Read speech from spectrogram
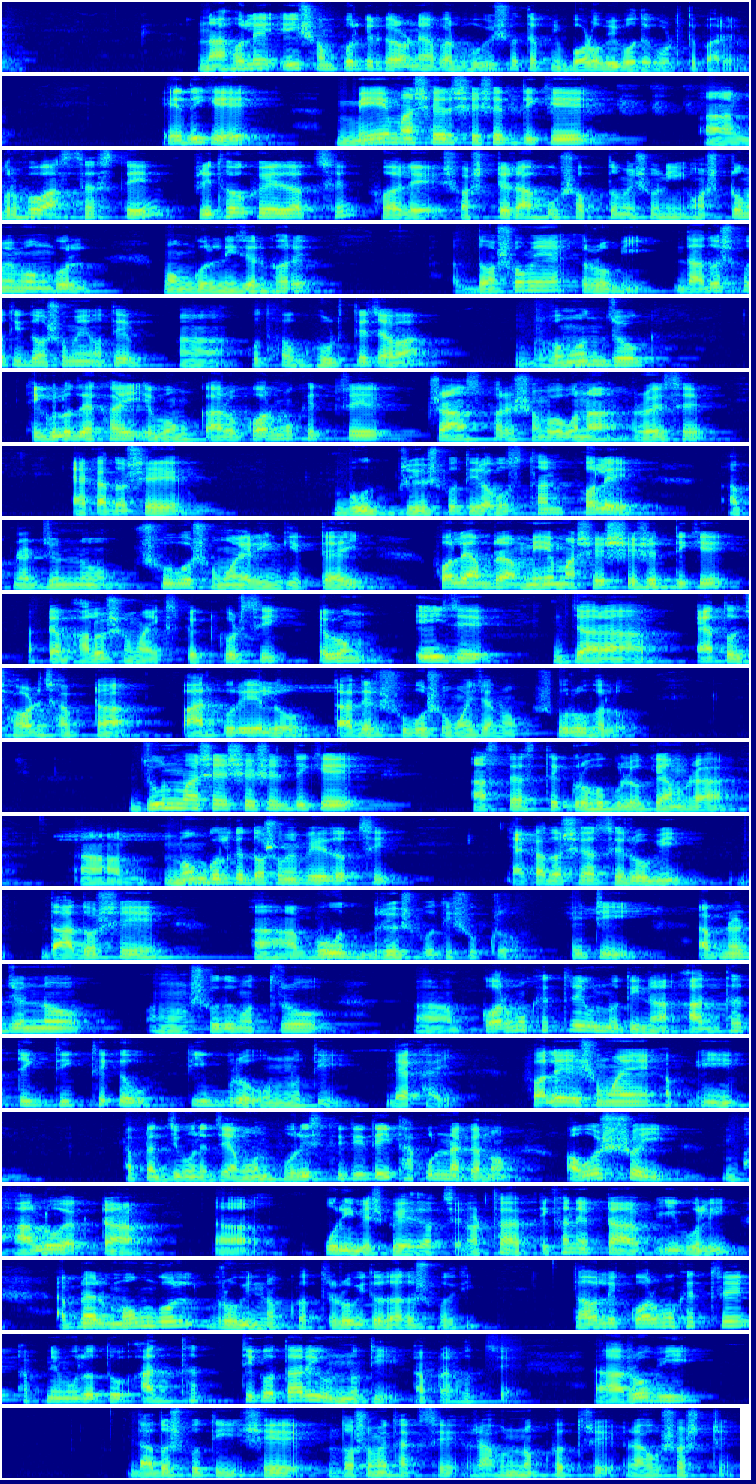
না হলে এই সম্পর্কের কারণে আবার ভবিষ্যতে আপনি বড় বিপদে পড়তে পারেন। এদিকে মে মাসের শেষের দিকে গ্রহ আস্তে আস্তে পৃথক হয়ে যাচ্ছে, ফলে ষষ্ঠে রাহু, সপ্তমে শনি, অষ্টমে মঙ্গল মঙ্গল নিজের ঘরে। দশমে রবি, দ্বাদশপতি দশমে অতএব কোথাও ঘুরতে যাওয়া, ভ্রমণ যোগ, এগুলো দেখায় এবং কারও কর্মক্ষেত্রে ট্রান্সফারের সম্ভাবনা রয়েছে। একাদশে বুধ বৃহস্পতির অবস্থান, ফলে আপনার জন্য শুভ সময়ের ইঙ্গিত দেয়। ফলে আমরা মে মাসের শেষের দিকে একটা ভালো সময় এক্সপেক্ট করছি এবং এই যে যারা এত ঝড়ঝাপটা পার করে এলো, তাদের শুভ সময় যেন শুরু হলো। জুন মাসের শেষের দিকে আস্তে আস্তে গ্রহগুলোকে আমরা মঙ্গলকে দশমে পেয়ে যাচ্ছি। একাদশে আছে রবি, দ্বাদশে বুধ, বৃহস্পতি, শুক্র। এটি আপনার জন্য শুধুমাত্র কর্মক্ষেত্রে উন্নতি না, আধ্যাত্মিক দিক থেকেও তীব্র উন্নতি দেখায়। ফলে এ সময়ে আপনি আপনার জীবনে যেমন পরিস্থিতিতেই থাকুন না কেন, অবশ্যই ভালো একটা পরিবেশ পেয়ে যাচ্ছেন। অর্থাৎ এখানে একটা ই বলি, আপনার মঙ্গল রবির নক্ষত্রে, রবি তো দ্বাদশপতি তাহলে কর্মক্ষেত্রে আপনি মূলত আধ্যাত্মিকতারই উন্নতি আপনার হচ্ছে। রবি দ্বাদশপতি সে দশমে থাকছে, রাহুর নক্ষত্রে, রাহু ষষ্ঠে।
